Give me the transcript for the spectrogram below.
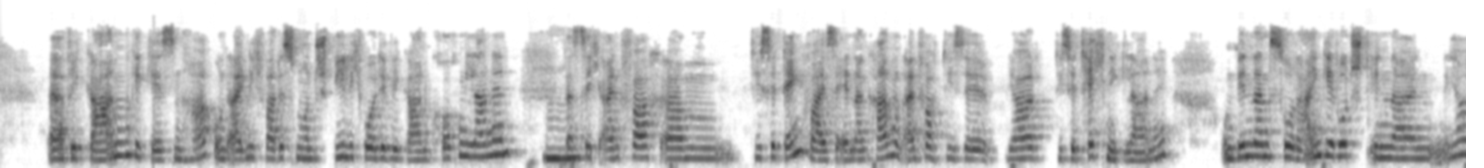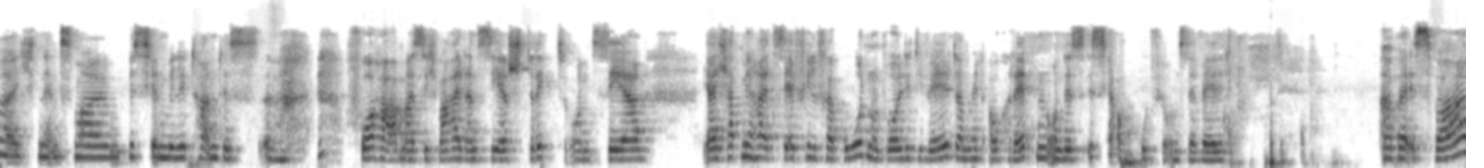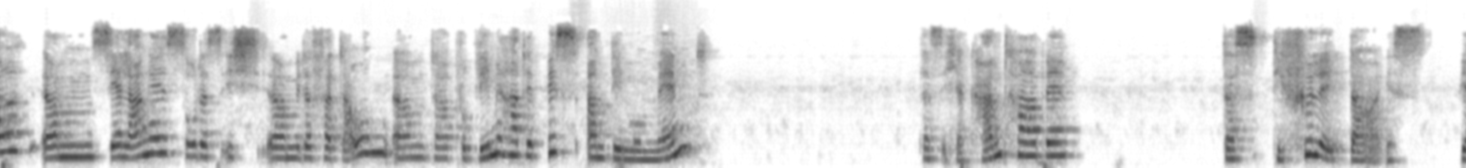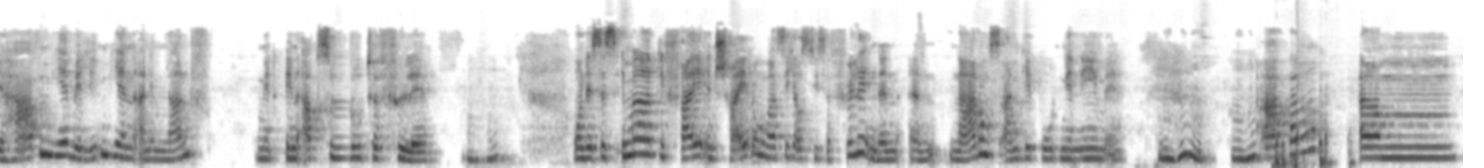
äh, vegan gegessen habe. Und eigentlich war das nur ein Spiel. Ich wollte vegan kochen lernen, mhm. dass ich einfach ähm, diese Denkweise ändern kann und einfach diese, ja, diese Technik lerne und bin dann so reingerutscht in ein, ja, ich nenne es mal ein bisschen militantes äh, Vorhaben. Also ich war halt dann sehr strikt und sehr, ja, ich habe mir halt sehr viel verboten und wollte die Welt damit auch retten und es ist ja auch gut für unsere Welt. Aber es war ähm, sehr lange so, dass ich äh, mit der Verdauung ähm, da Probleme hatte, bis an den Moment, dass ich erkannt habe, dass die Fülle da ist. Wir haben hier, wir leben hier in einem Land mit in absoluter Fülle. Mhm. Und es ist immer die freie Entscheidung, was ich aus dieser Fülle in den äh, Nahrungsangebot mir nehme. Mhm. Mhm. Aber ähm,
